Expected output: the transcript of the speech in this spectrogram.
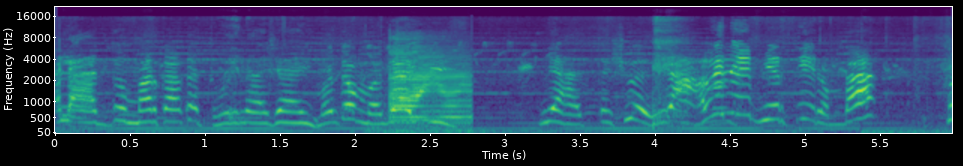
અલા આજ તો માર કાકા ધોઈ ના જાય. મને તો મજા આવી લે આજ તો શું? હવે આવે ને ફેરતી રંબા તો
